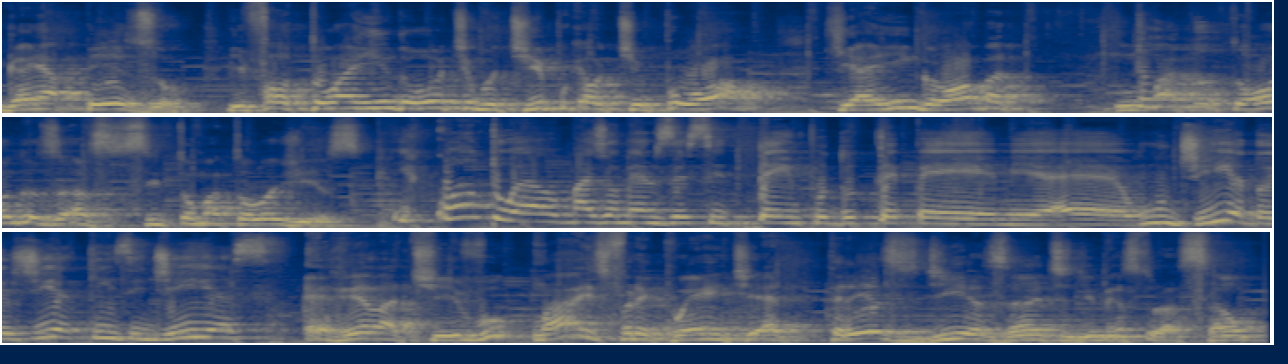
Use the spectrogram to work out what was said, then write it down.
ganha peso. E faltou ainda o último tipo, que é o tipo O, que aí engloba tudo. todas as sintomatologias. E quanto é mais ou menos esse tempo do TPM? É um dia, dois dias, 15 dias? É relativo, mais frequente é três dias antes de menstruação,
